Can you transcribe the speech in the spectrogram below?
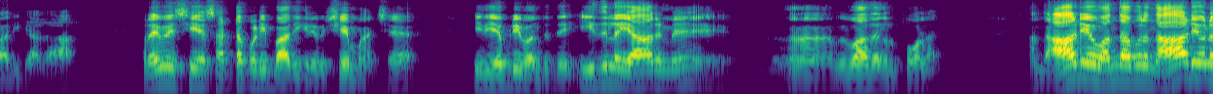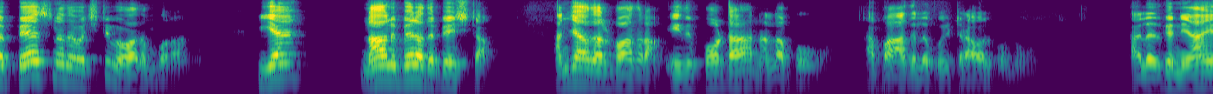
பாதிக்காதா? ப்ரைவசியை சட்டப்படி பாதிக்கிற விஷயமாச்சே? இது எப்படி வந்தது? இதில் யாருமே விவாதங்கள் போல. அந்த ஆடியோ வந்த அப்புறம் அந்த ஆடியோவில் பேசுனதை வச்சுட்டு விவாதம் போகிறாங்க ஏன்? நாலு பேர் அதை பேசிட்டான். அஞ்சாவது ஆள் பார்க்குறான் இது போட்டால் நல்லா போகும். அப்போ அதில் போய் ட்ராவல் பண்ணுவோம். அதில் இருக்க நியாய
